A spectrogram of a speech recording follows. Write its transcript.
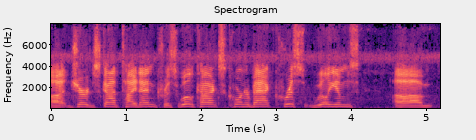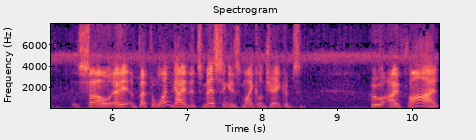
Uh, Jared Scott, tight end. Chris Wilcox, cornerback. Chris Williams. Um, so, uh, but the one guy that's missing is Michael Jacobson, who I thought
